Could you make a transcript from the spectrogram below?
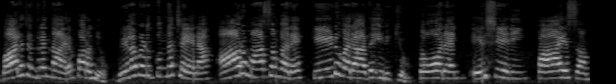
ബാലചന്ദ്രൻ നായർ പറഞ്ഞു. വിളവെടുക്കുന്ന ചേന ആറു മാസം വരെ കേടുവരാതെ ഇരിക്കും. തോരൻ എരിശ്ശേരി പായസം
